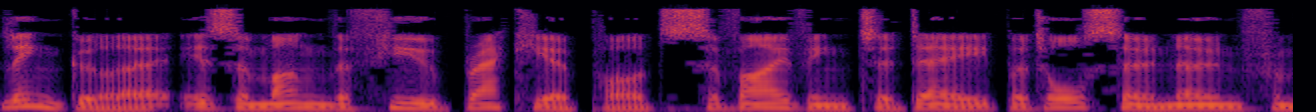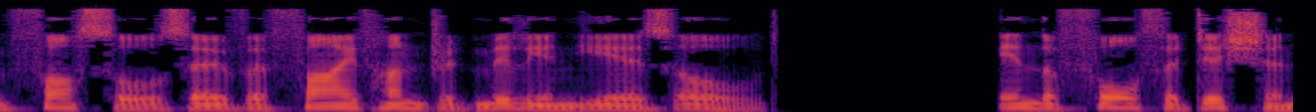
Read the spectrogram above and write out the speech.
Lingula is among the few brachiopods surviving today but also known from fossils over 500 million years old. In the fourth edition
